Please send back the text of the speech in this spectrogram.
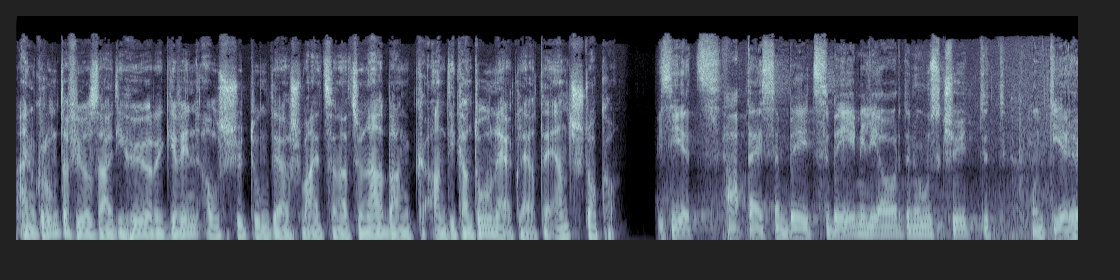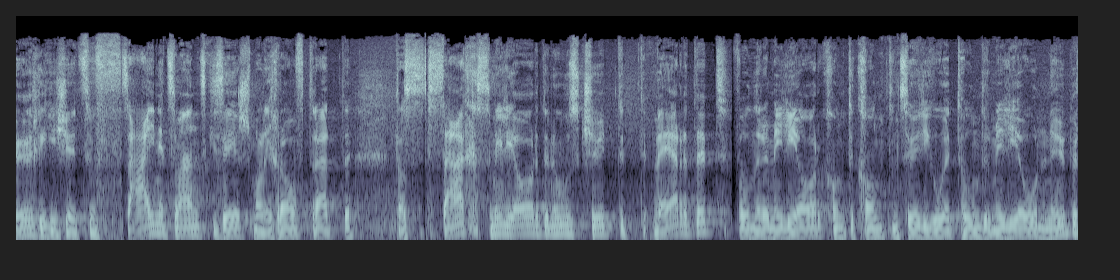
Ein Grund dafür sei die höhere Gewinnausschüttung der Schweizer Nationalbank an die Kantone, erklärte Ernst Stocker. Bis jetzt hat die SMB 2 Milliarden ausgeschüttet und die Erhöhung ist jetzt auf 21 das erste Mal in Kraft getreten, dass 6 Milliarden ausgeschüttet werden. Von einer Milliarde kommt der Kanton Zürich gut 100 Millionen über.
